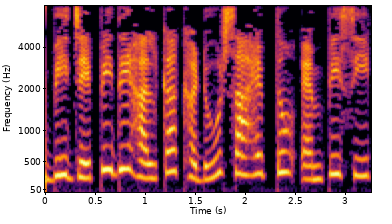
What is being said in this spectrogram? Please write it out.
ਬੀਜੇਪੀ ਦੇ ਹਲਕਾ ਖਡੂਰ ਸਾਹਿਬ ਤੋਂ ਐਮਪੀ ਸੀਟ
